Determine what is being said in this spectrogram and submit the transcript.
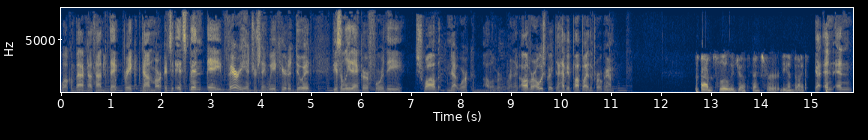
Welcome back. Now, time to break down markets. It's been a very interesting week. Here to do it, he's a lead anchor for the Schwab Network, Oliver Renick. Oliver, always great to have you pop by the program. Absolutely, Jeff. Thanks for the invite. Yeah, and and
